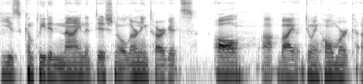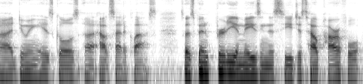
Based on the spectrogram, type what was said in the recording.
he's completed nine additional learning targets, all uh, by doing homework, uh, doing his goals uh, outside of class. So it's been pretty amazing to see just how powerful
